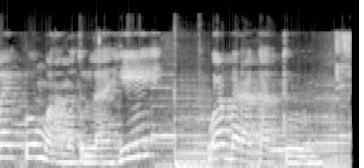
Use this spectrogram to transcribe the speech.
Wassalamualaikum warahmatullahi wabarakatuh.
